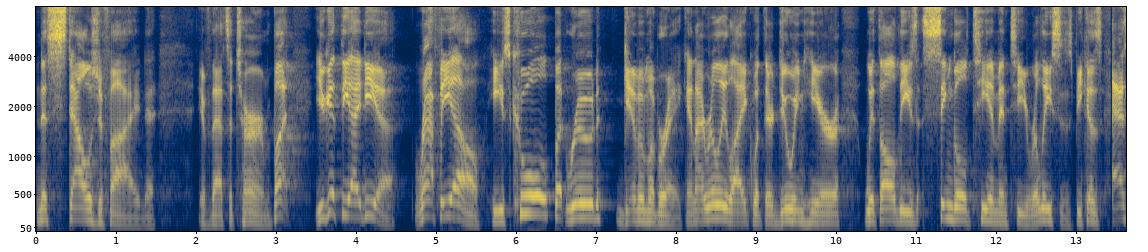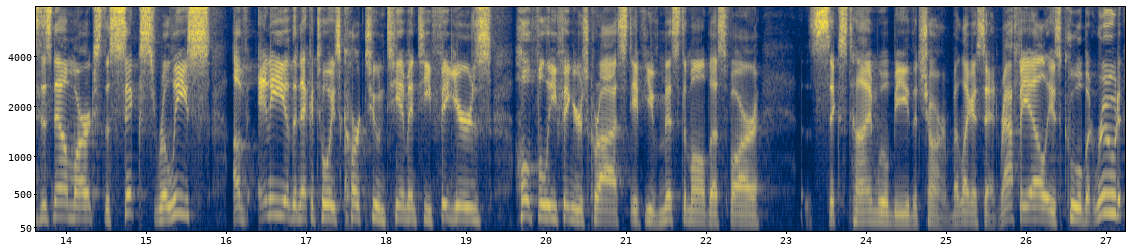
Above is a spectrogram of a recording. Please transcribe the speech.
nostalgified, if that's a term. But you get the idea. Raphael, he's cool but rude. Give him a break. And I really like what they're doing here with all these single TMNT releases because as this now marks the sixth release of any of the NECA Toys cartoon TMNT figures, hopefully, fingers crossed, if you've missed them all thus far, Sixth time will be the charm. But like I said, Raphael is cool but rude,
